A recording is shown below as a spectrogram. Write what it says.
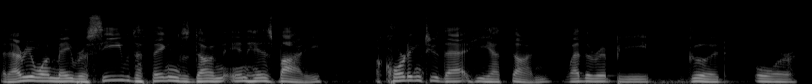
that everyone may receive the things done in his body according to that he hath done, whether it be good or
